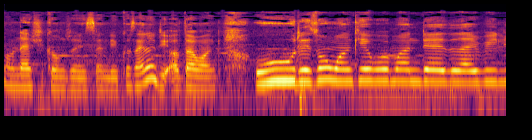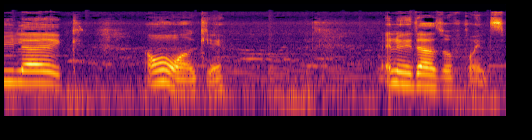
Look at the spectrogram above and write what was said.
I wonder if she comes on a Sunday because I know the other one. Oh, there's one 1K woman there that I really like. I want 1K. Anyway, that was off points.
